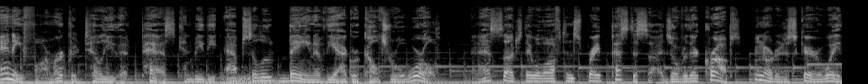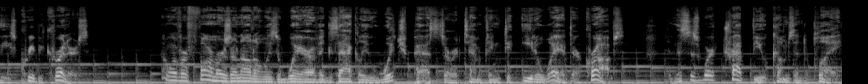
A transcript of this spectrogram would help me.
Any farmer could tell you that pests can be the absolute bane of the agricultural world, and as such, they will often spray pesticides over their crops in order to scare away these creepy critters. However, farmers are not always aware of exactly which pests are attempting to eat away at their crops, and this is where TrapView comes into play.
